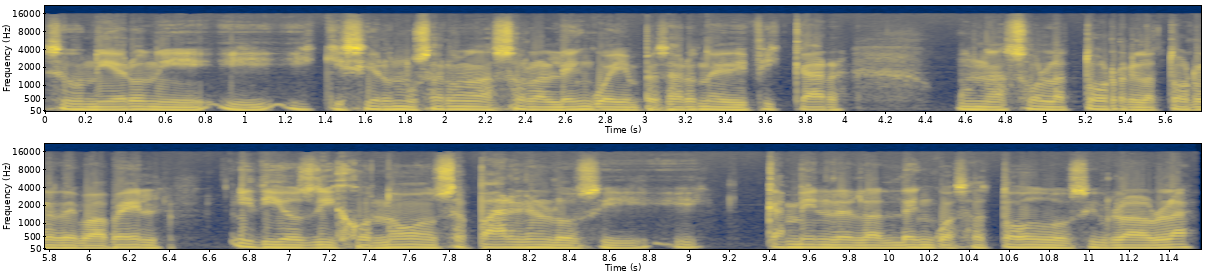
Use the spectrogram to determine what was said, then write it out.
se unieron y, quisieron usar una sola lengua y empezaron a edificar una sola torre, la torre de Babel. Y Dios dijo, no, sepárenlos y, y cámbienle las lenguas a todos y bla, bla, bla.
